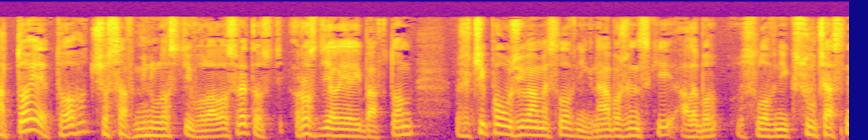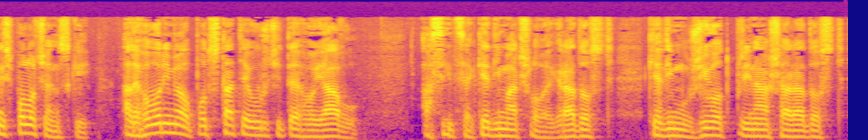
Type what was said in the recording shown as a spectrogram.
a to je to, čo sa v minulosti volalo svetosť. Rozdiel je iba v tom, že či používame slovník náboženský alebo slovník súčasný spoločenský. Ale hovoríme o podstate určitého javu. A síce, kedy má človek radosť, kedy mu život prináša radosť,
